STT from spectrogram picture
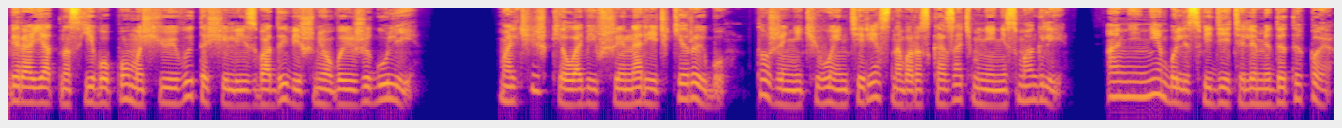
Вероятно, с его помощью и вытащили из воды вишневые «Жигули». Мальчишки, ловившие на речке рыбу, тоже ничего интересного рассказать мне не смогли. Они не были свидетелями ДТП,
